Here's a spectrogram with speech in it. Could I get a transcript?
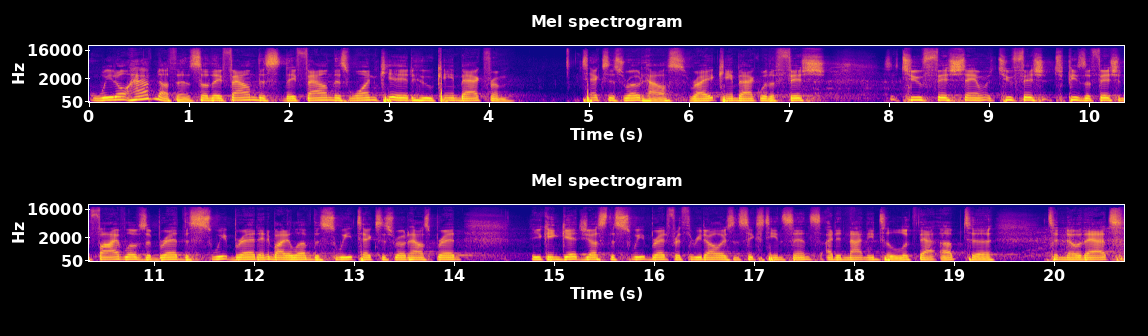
we don't have nothing. So they found this they found this one kid who came back from Texas Roadhouse, right? Came back with a fish two fish sandwich, two fish, two pieces of fish, and five loaves of bread. The sweet bread. Anybody love the sweet Texas Roadhouse bread? You can get just the sweet bread for three dollars and sixteen cents. I did not need to look that up to to know that.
